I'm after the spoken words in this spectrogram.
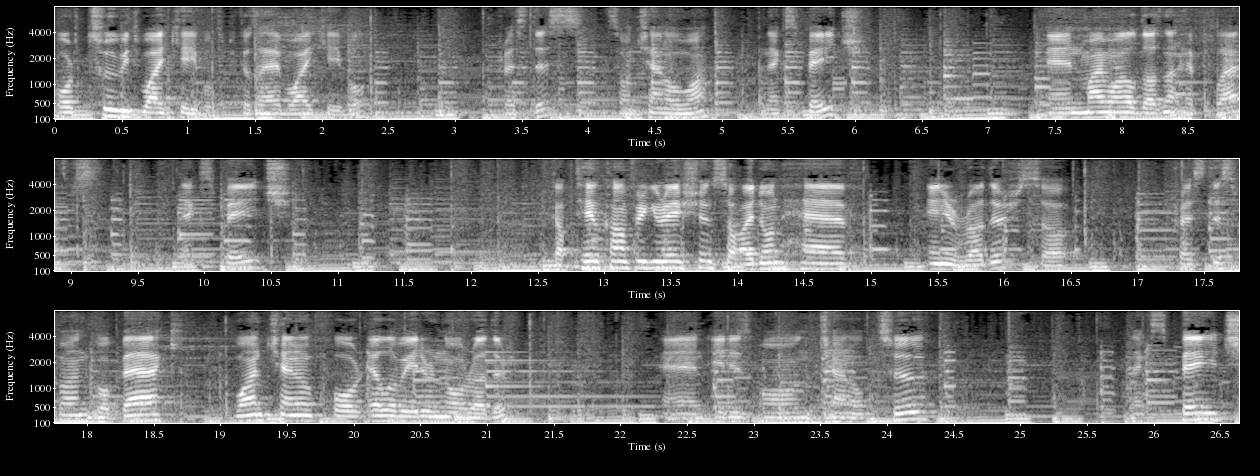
or two with Y cables because I have Y cable. Press this. It's on channel 1 next page and my model does not have flaps next page got tail configuration so I don't have any rudder so press this one go back one channel for elevator no rudder and it is on channel 2 next page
